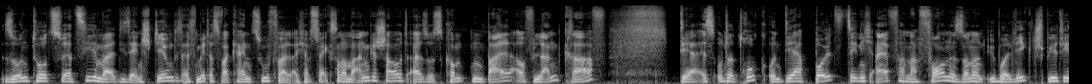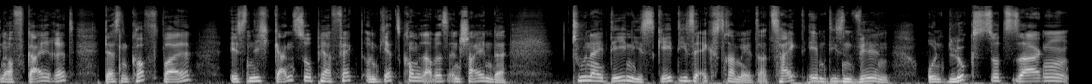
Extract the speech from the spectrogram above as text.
so ein Tor zu erzielen, weil diese Entstehung des Elfmeters war kein Zufall. Ich habe es mir extra nochmal angeschaut. Also es kommt ein Ball auf Landgraf, der ist unter Druck und der bolzt den nicht einfach nach vorne, sondern überlegt, spielt ihn auf Geiret. Dessen Kopfball ist nicht ganz so perfekt und jetzt kommt aber das Entscheidende. Tunay Denis geht diese Extrameter, zeigt eben diesen Willen und luchst sozusagen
